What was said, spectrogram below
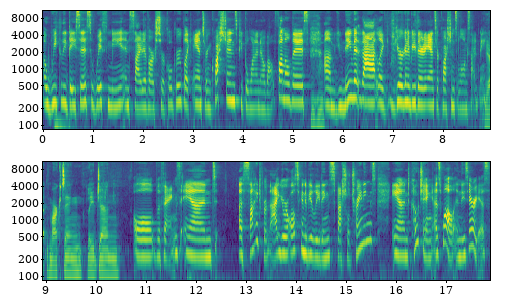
a weekly basis with me inside of our circle group, like answering questions. People want to know about funnel this, um, you name it that. Like you're going to be there to answer questions alongside me Yep, marketing, lead gen. all the things. And aside from that, you're also going to be leading special trainings and coaching as well in these areas.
